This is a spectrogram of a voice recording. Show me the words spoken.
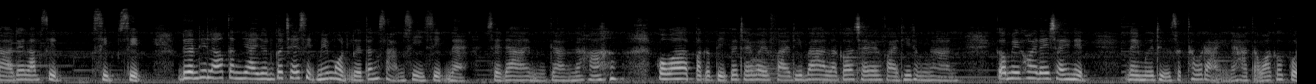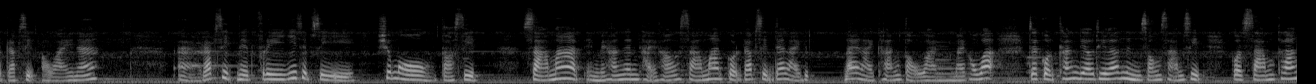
ลาได้รับสิทธิ์10 สิทธิ์ เดือนที่แล้วกันยายนก็ใช้สิทธิ์ไม่หมดเหลยตั้ง 3-4 สิทธิ์แน่เสียดายเหมือนกันนะคะ เพราะว่าปกติก็ใช้ Wi-Fi ที่บ้านแล้วก็ใช้ Wi-Fi ที่ทำงาน ก็ไม่ค่อยได้ใช้เน็ตในมือถือสักเท่าไหร่นะคะ แต่ว่าก็กดรับสิทธิ์เอาไว้นะ รับสิทธิ์เน็ตฟรี 24 ชั่วโมงต่อสิทธิ์ สามารถเห็นไหมคะเงื่อนไขเขาสามารถกดรับสิทธิ์ได้หลายได้หลายครั้งต่อวัน หมายความว่าจะกดครั้งเดียวทีละ 1 2 3 สิทธิ์กด 3 ครั้ง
